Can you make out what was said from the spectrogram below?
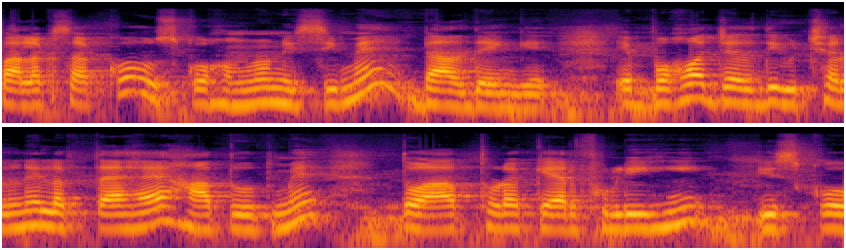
पालक साग को, उसको हम लोग इसी में डाल देंगे। ये बहुत जल्दी उछलने लगता है हाथ उत में तो आप थोड़ा केयरफुली ही इसको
